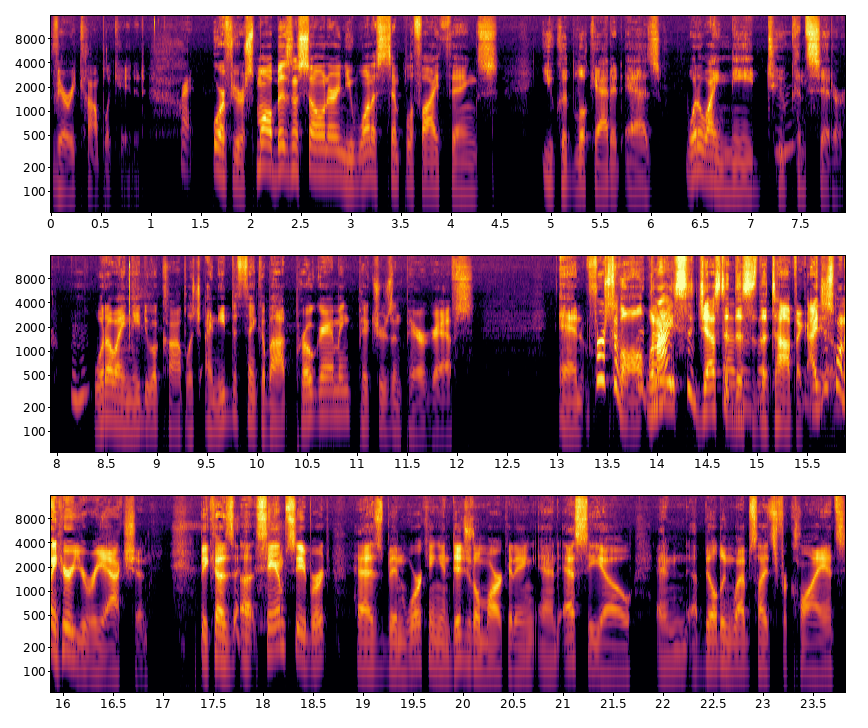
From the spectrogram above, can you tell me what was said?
very complicated. Right. Or if you're a small business owner and you want to simplify things, you could look at it as what do I need to Mm-hmm. consider? What do I need to accomplish? I need to think about programming, pictures, and paragraphs. And first of all, when I suggested this is the topic, I just want to hear your reaction. Because uh, Sam Siebert has been working in digital marketing and SEO and uh, building websites for clients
